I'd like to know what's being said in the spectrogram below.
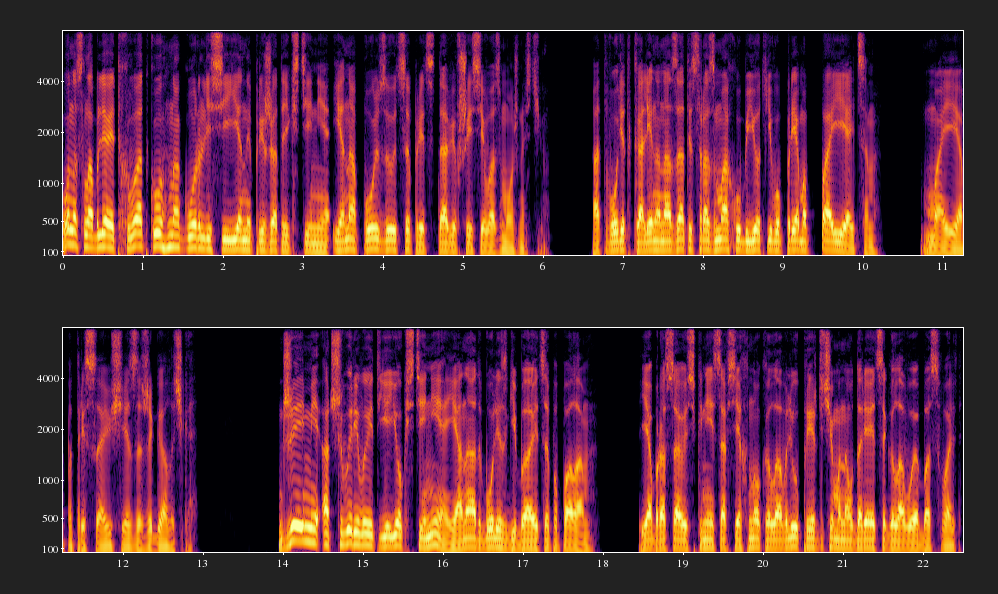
Он ослабляет хватку на горле Сиены, прижатой к стене, и она пользуется представившейся возможностью. Отводит колено назад и с размаху бьет его прямо по яйцам. Моя потрясающая зажигалочка. Джейми отшвыривает ее к стене, и она от боли сгибается пополам. Я бросаюсь к ней со всех ног и ловлю, прежде чем она ударяется головой об асфальт.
